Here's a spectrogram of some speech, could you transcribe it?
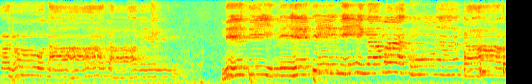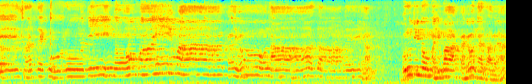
કહ્યો ના જાવે નેતિ નેતિ નિગમ ગુણ ગાવે. સદગુરુજીનો મહિમા કહ્યો ના હા? ગુરુજીનો મહિમા કહ્યો ના જાવે હા?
